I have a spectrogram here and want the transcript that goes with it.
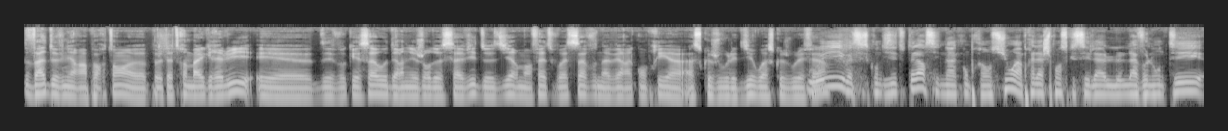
va devenir important euh, peut-être malgré lui, et euh, d'évoquer ça au dernier jour de sa vie, de dire mais en fait ouais ça vous n'avez rien compris à, ce que je voulais dire ou à ce que je voulais faire. Oui, bah, c'est ce qu'on disait tout à l'heure, c'est une incompréhension. Après là, je pense que c'est la, volonté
